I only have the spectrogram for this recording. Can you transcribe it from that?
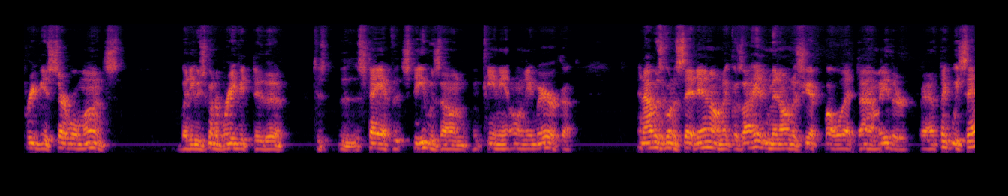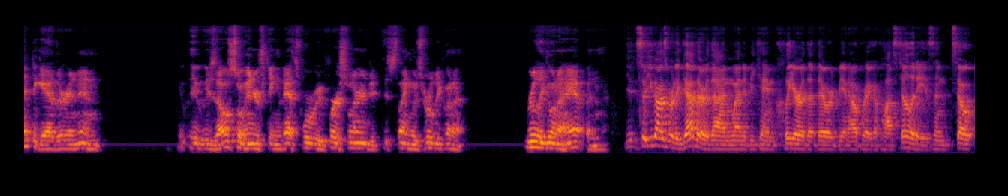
previous several months, but he was going to brief it to the to the staff that Steve was on, who came in on the America. And I was going to sit in on it because I hadn't been on the ship all that time either. I think we sat together and then it was also interesting. That's where we first learned that this thing was really going to, really going to happen. So you guys were together then when it became clear that there would be an outbreak of hostilities, and so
